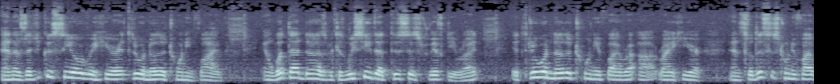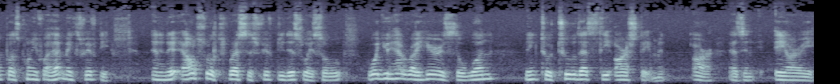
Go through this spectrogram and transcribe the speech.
And as you can see over here, it threw another 25. And what that does, because we see that this is 50, right? It threw another 25 uh, right here. And so this is 25 plus 25, that makes 50. And it also expresses 50 this way. So what you have right here is the 1 linked to a 2, that's the R statement. R, as in A-R-E.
